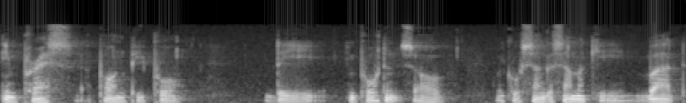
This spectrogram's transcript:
impress upon people the importance of we call Sangha Samakhi, but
